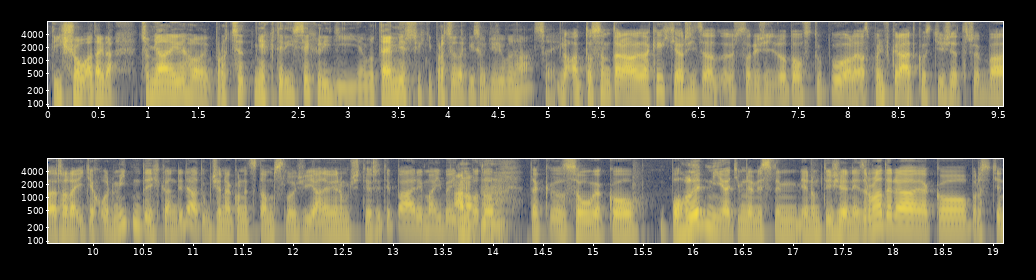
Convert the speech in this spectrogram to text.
té show a tak dále. Co mě ale nejde hlavy, proč se některý z těch lidí, nebo téměř všichni, proč se takový soutěži vůbec hlásí? No a to jsem teda ale taky chtěl říct, a sorry, že do toho vstupu, ale aspoň v krátkosti, že třeba řada i těch odmítnutých kandidátů, že nakonec tam složí, já nevím, jenom čtyři ty páry mají být, Ano. nebo to, tak jsou jako pohledný a tím nemyslím jenom ty ženy. Zrovna teda jako prostě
